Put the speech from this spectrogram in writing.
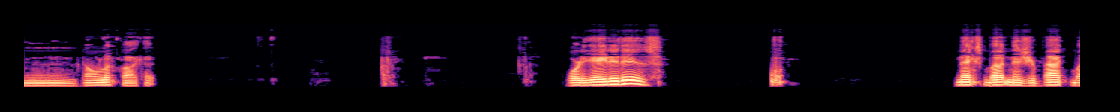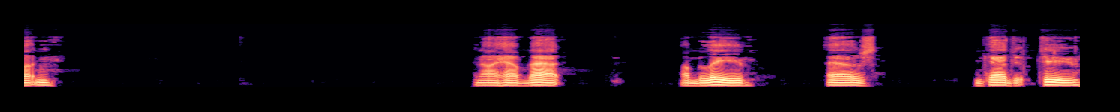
Mm, don't look like it. 48 it is. Next button is your back button. And I have that, I believe, as gadget 2,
